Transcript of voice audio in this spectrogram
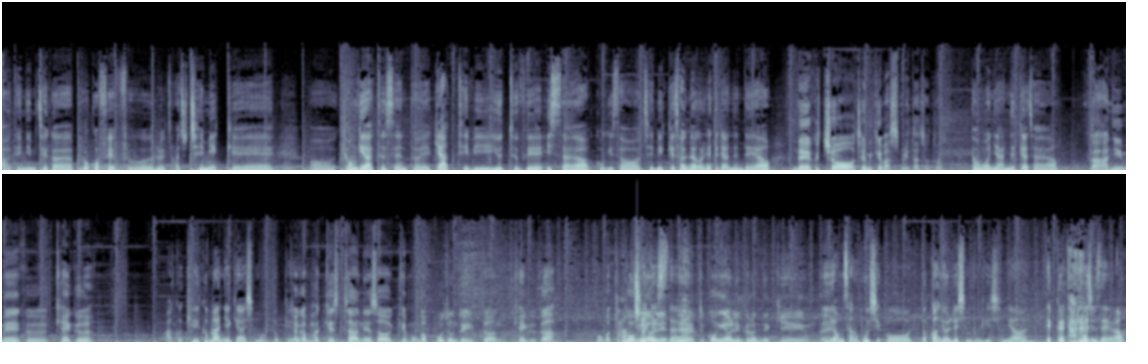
아, 대님, 제가 프로코피에프를 아주 재밌게 어, 경기 아트 센터의 깍TV 유튜브에 있어요. 거기서 재밌게 설명을 해드렸는데요. 네, 그쵸. 재밌게 봤습니다. 저도. 영혼이 안 느껴져요? 그러니까 아님의 그 개그 아, 그 개그만 얘기하시면 어떡해요? 저희가 팟캐스트 안에서 이렇게 뭔가 보존돼 있던 개그가 뭔가 뚜껑이 열린 방출됐어요. 네, 뚜껑이 열린 그런 느낌. 네. 이 영상 보시고 뚜껑 열리신 분 계시면 댓글 달아주세요.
